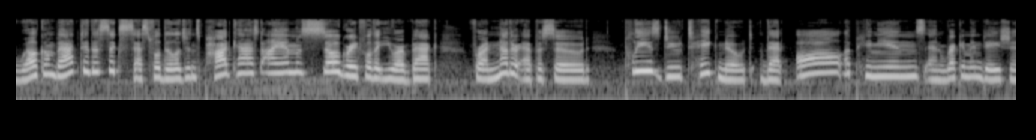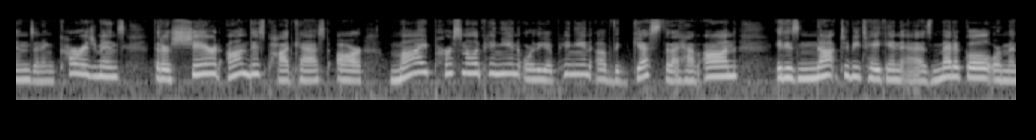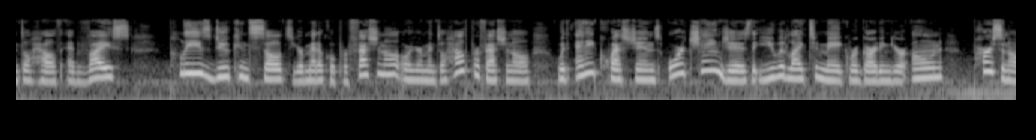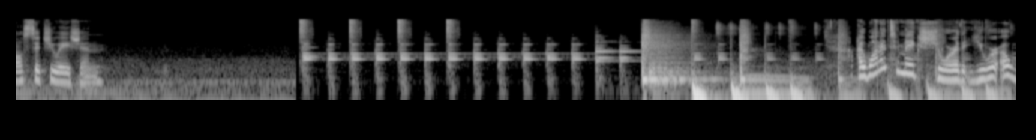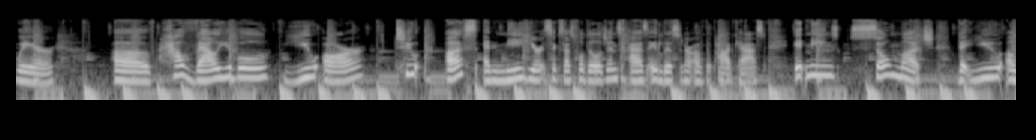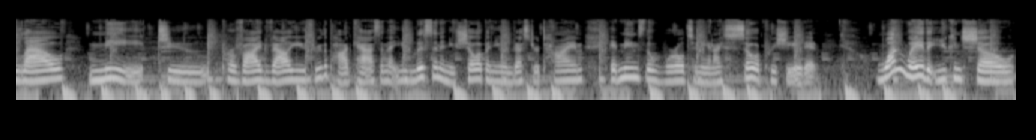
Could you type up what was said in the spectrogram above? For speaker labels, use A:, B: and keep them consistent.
A: Welcome back to the Successful Diligence Podcast. I am so grateful that you are back for another episode. Please do take note that all opinions and recommendations and encouragements that are shared on this podcast are my personal opinion or the opinion of the guests that I have on. It is not to be taken as medical or mental health advice. Please do consult your medical professional or your mental health professional with any questions or changes that you would like to make regarding your own personal situation. I wanted to make sure that you were aware of how valuable you are to us and me here at Successful Diligence as a listener of the podcast. It means so much that you allow me to provide value through the podcast and that you listen and you show up and you invest your time. It means the world to me, and I so appreciate it. One way that you can show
